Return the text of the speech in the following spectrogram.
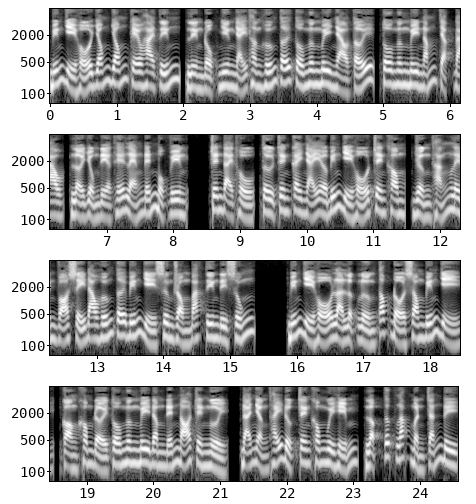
Biến dị hổ giống giống kêu hai tiếng, liền đột nhiên nhảy thân hướng tới Tô Ngân Mi nhào tới, Tô Ngân Mi nắm chặt đao, lợi dụng địa thế lẻn đến một viên, trên đại thụ, từ trên cây nhảy ở biến dị hổ trên không, dựng thẳng lên võ sĩ đao hướng tới biến dị xương rồng bát tiên đi xuống. Biến dị hổ là lực lượng tốc độ song biến dị, còn không đợi tô ngưng mi đâm đến nó trên người, đã nhận thấy được trên không nguy hiểm, lập tức lắc mình tránh đi.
